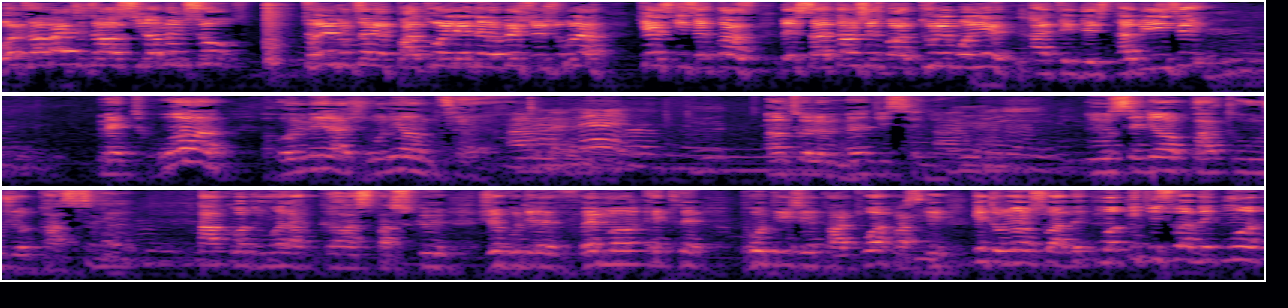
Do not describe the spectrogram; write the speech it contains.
Au travail, c'est aussi la même chose. Tu vois, comme ça, le patron, il est énervé ce jour-là. Qu'est-ce qui se passe? Mais Satan cherche par tous les moyens à te déstabiliser. Mais toi, remets la journée entière. Entre les mains du Seigneur. Mon Seigneur, partout où je passerai, accorde-moi la grâce parce que je voudrais vraiment être protégé par toi parce que, que ton nom soit avec moi, que tu sois avec moi,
